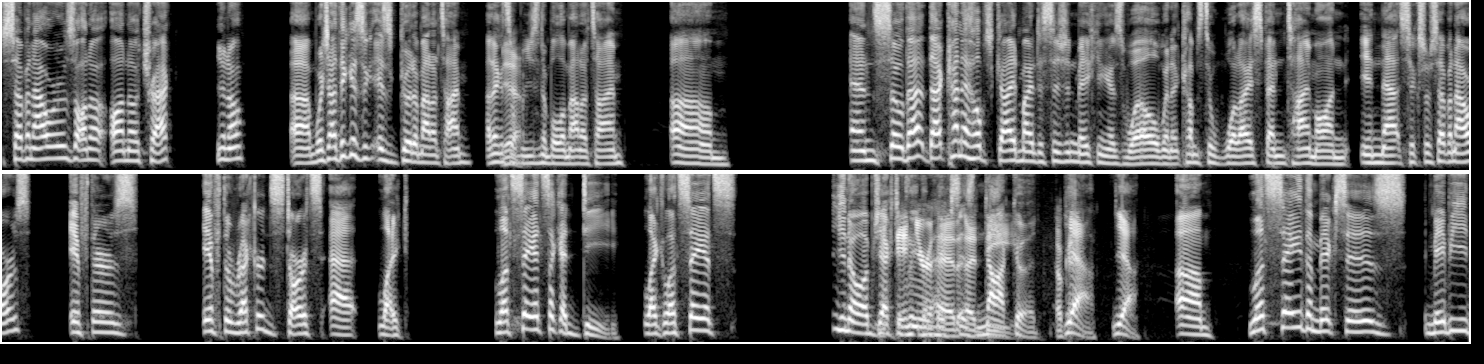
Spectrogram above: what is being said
seven hours on a on a track, you know, um, which I think is is a good amount of time. I think it's Yeah. a reasonable amount of time. Um, and so that that kind of helps guide my decision making as well when it comes to what I spend time on in that six or seven hours. If there's if the record starts at like let's say it's like a D, like let's say it's you know objectively your the mix head, is not D. good. Okay. Yeah, yeah. Um, let's say the mix is maybe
